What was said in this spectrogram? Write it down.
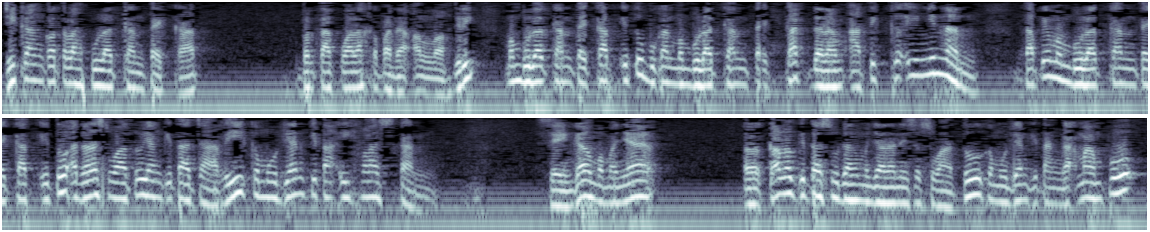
jika engkau telah bulatkan tekad bertakwalah kepada Allah. Jadi membulatkan tekad itu bukan membulatkan tekad dalam arti keinginan, tapi membulatkan tekad itu adalah suatu yang kita cari kemudian kita ikhlaskan. Sehingga umpamanya e, kalau kita sudah menjalani sesuatu kemudian kita nggak mampu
